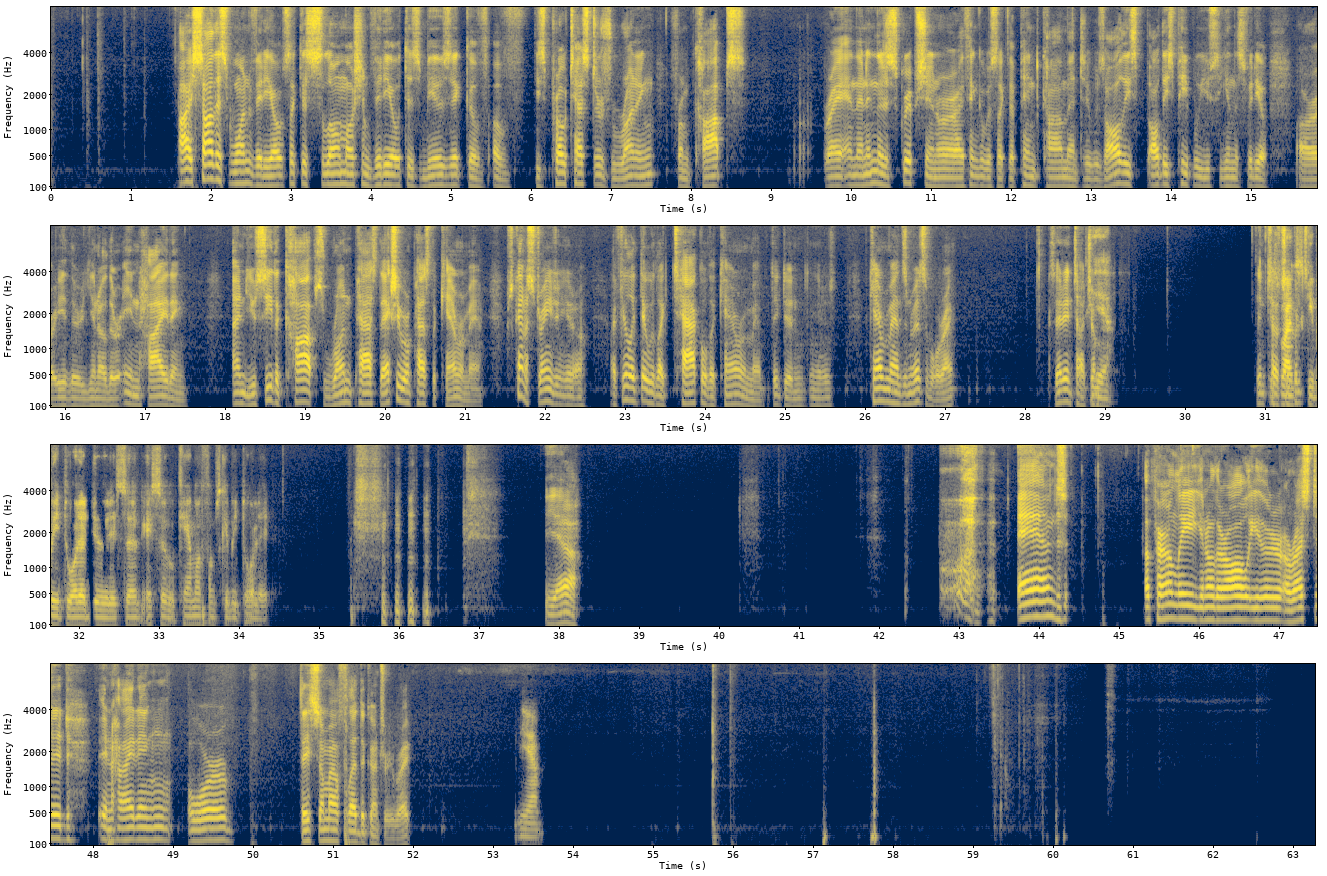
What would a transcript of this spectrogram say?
I saw this one video. It's like this slow motion video with this music of, of these protesters running from cops. Right. And then in the description, or I think it was like the pinned comment, it was all these all these people you see in this video are either, you know, they're in hiding. And you see the cops run past they actually run past the cameraman. Which is kind of strange, and you know. I feel like they would like tackle the cameraman, but they didn't. You know, the cameraman's invincible, right? So they didn't touch him. Yeah. Didn't touch him. like Skibidi Toilet, dude. It's a it's a camera from Skibidi Toilet. yeah. And apparently, you know, they're all either arrested in hiding or they somehow fled the country, right? Yeah.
